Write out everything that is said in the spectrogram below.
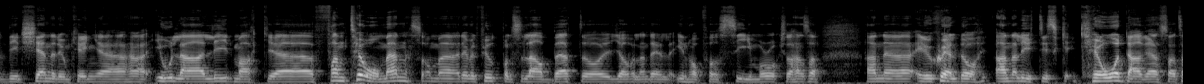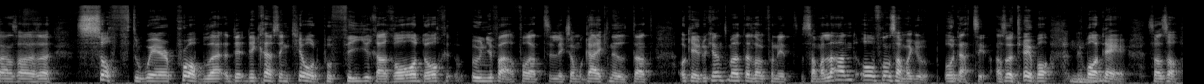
vid kännedom kring Ola Lidmark, Fantomen, som det är väl fotbollslabbet och gör väl en del inhopp för Simor också. Han sa han eh, är ju själv då analytisk kodare så att han sa alltså, software problem, det, det, krävs en kod på fyra rader ungefär för att liksom räkna ut att okej okay, du kan inte möta ett lag från ett, samma land och från samma grupp och that's it. Alltså det är bara, mm. det, bara det. Så han sa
